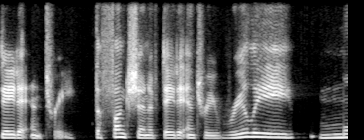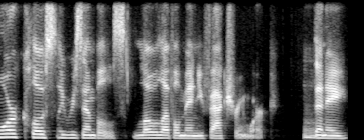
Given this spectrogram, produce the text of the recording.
data entry. the function of data entry really more closely resembles low level manufacturing work mm. than a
